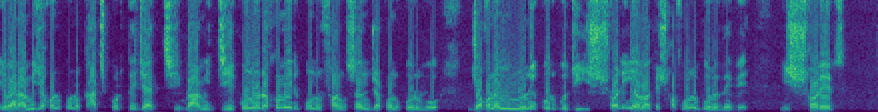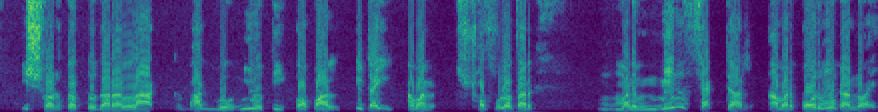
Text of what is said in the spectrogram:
এবার আমি যখন কোনো কাজ করতে যাচ্ছি বা আমি যে কোনো রকমের কোনো ফাংশন যখন করব, যখন আমি মনে করব যে ঈশ্বরই আমাকে সফল করে দেবে, ঈশ্বরের ঈশ্বর তত্ত্ব দ্বারা লাখ, ভাগ্য, নিয়তি, কপাল, এটাই আমার সফলতার মানে মেন ফ্যাক্টর আমার কর্মটা নয়।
